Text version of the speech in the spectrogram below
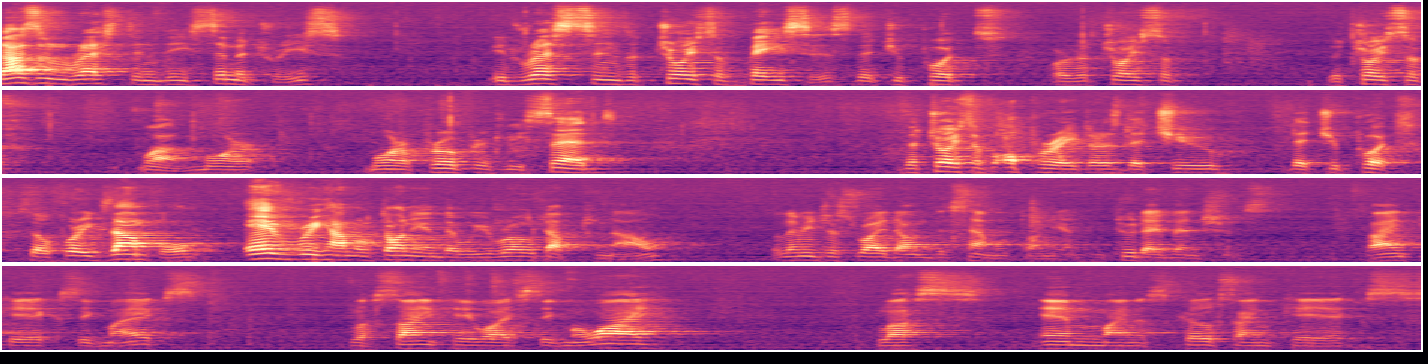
doesn't rest in these symmetries. It rests in the choice of bases that you put, or the choice of, the choice of, well, more, more appropriately said, the choice of operators that you, that you put. So for example, every Hamiltonian that we wrote up to now, so let me just write down this Hamiltonian in two dimensions. Sine kx sigma x plus sine ky sigma y plus m minus cosine kx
